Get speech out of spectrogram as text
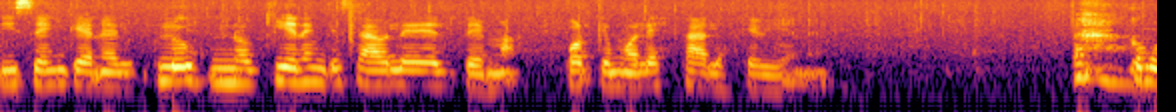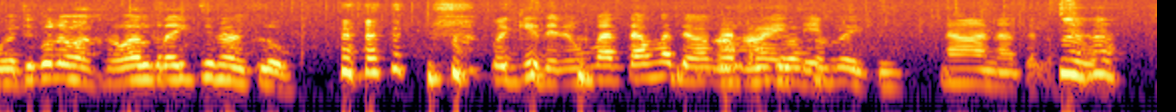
Dicen que en el club no quieren que se hable del tema porque molesta a los que vienen. Como que tipo le bajaba el rating al club. porque tener un fantasma te baja el rating. No, no te lo subo.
